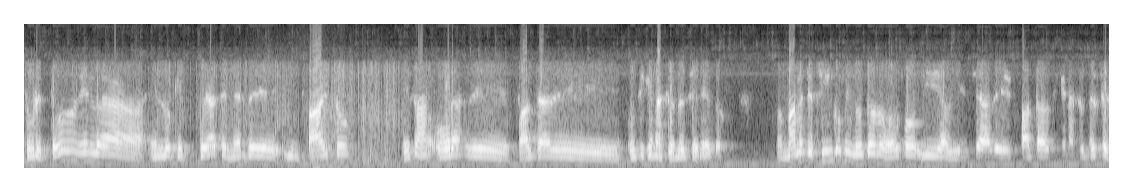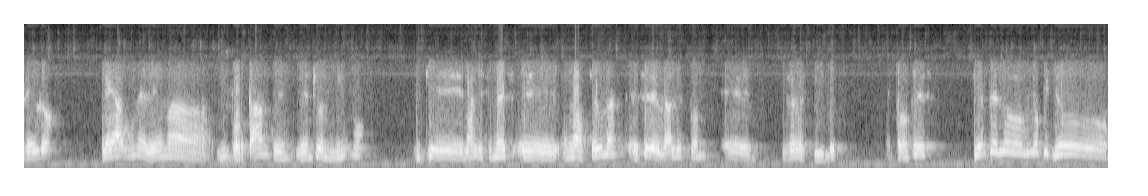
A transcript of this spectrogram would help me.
sobre todo en, la, en lo que pueda tener de impacto esas horas de falta de oxigenación del cerebro. Normalmente cinco minutos, Rodolfo, y audiencia de falta de oxigenación del cerebro crea un edema importante dentro del mismo y que las lesiones eh, en las células cerebrales son eh, irreversibles. Entonces, siempre lo, lo que yo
